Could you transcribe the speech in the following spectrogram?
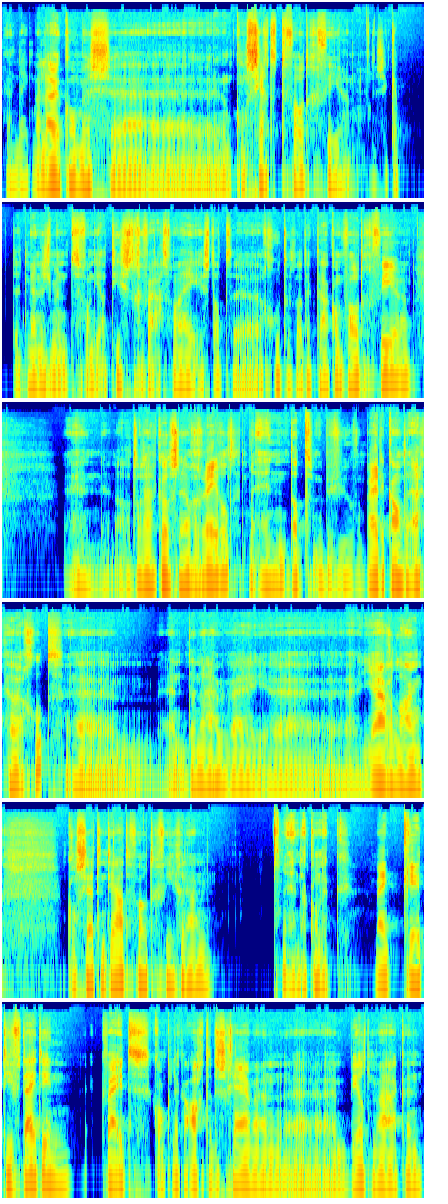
En het leek me leuk om eens een concert te fotograferen. Dus ik heb het management van die artiest gevraagd van, hey, is dat uh, goed dat ik daar kan fotograferen? En nou, dat was eigenlijk heel snel geregeld. En dat beviel van beide kanten eigenlijk heel erg goed. Uh, en daarna hebben wij uh, jarenlang concert- en theaterfotografie gedaan. En daar kon ik mijn creativiteit in kwijt. Kon ik lekker achter de schermen een beeld maken.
